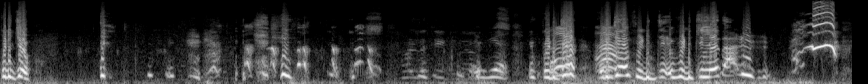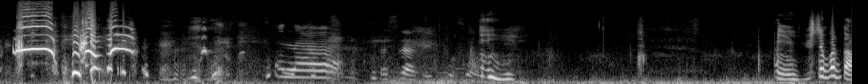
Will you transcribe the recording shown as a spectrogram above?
പിടിച്ചോ. പിടിച്ചോ പിടിച്ചോ പിടിച്ച് പിടിച്ചില്ലേ താഴെ? ഇഷ്ടപ്പെട്ടോ?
